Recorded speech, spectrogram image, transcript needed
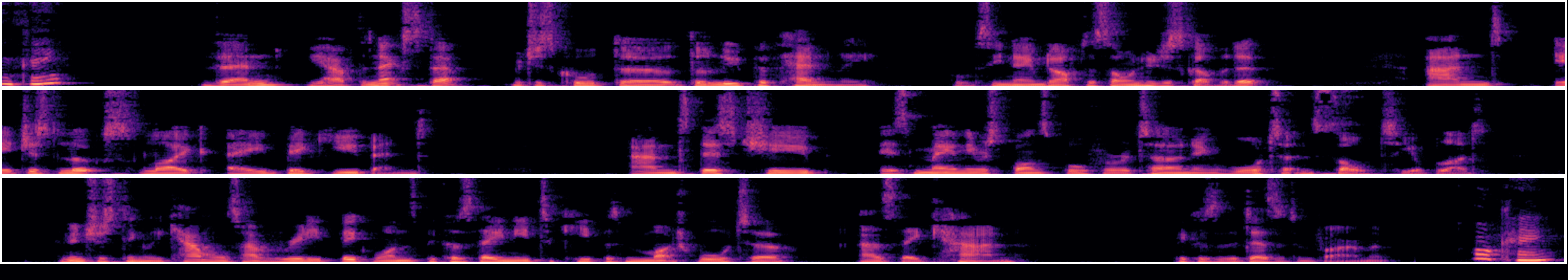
Okay. Then you have the next step, which is called the the loop of Henle, obviously named after someone who discovered it, and it just looks like a big U-bend. And this tube is mainly responsible for returning water and salt to your blood. And interestingly, camels have really big ones because they need to keep as much water as they can because of the desert environment. Okay.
